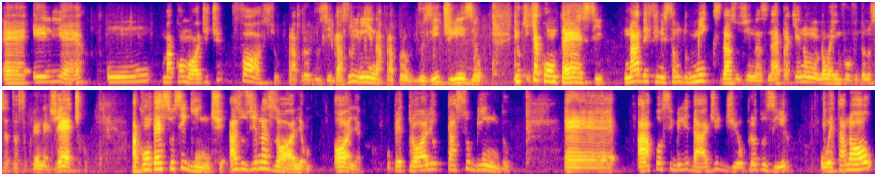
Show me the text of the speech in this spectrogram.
é, ele é um, uma commodity fóssil para produzir gasolina, para produzir diesel. E o que, que acontece na definição do mix das usinas, né? Para quem não, não é envolvido no setor sucroenergético, acontece o seguinte: as usinas olham, olha, o petróleo está subindo. É, há a possibilidade de eu produzir o etanol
